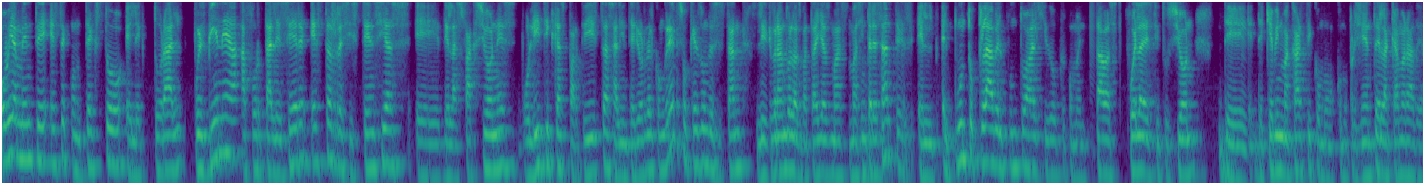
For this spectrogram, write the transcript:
obviamente este contexto electoral pues viene a, fortalecer estas resistencias eh, de las facciones políticas partidistas al interior del Congreso, que es donde se están librando las batallas más, más interesantes. El, el punto clave, el punto álgido que comentabas fue la destitución de, Kevin McCarthy como, como presidente de la Cámara de,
